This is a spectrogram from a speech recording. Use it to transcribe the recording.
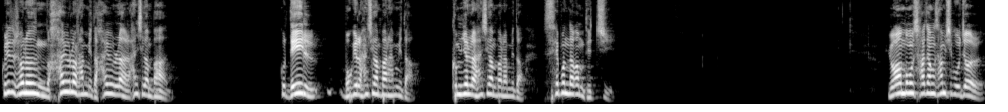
그래도 저는 화요일 날 합니다. 화요일 날 1시간 반. 그 내일 목요일 1시간 반 합니다. 금요일 날 1시간 반 합니다. 세 번 나가면 됐지. 요한복음 4장 35절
